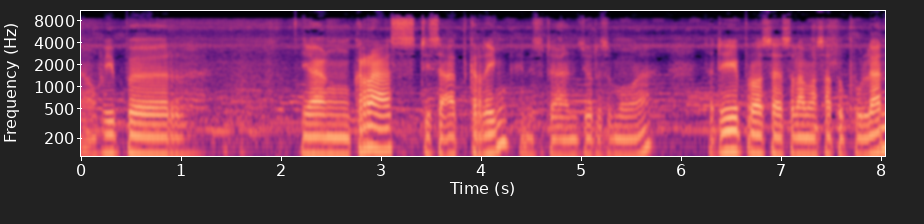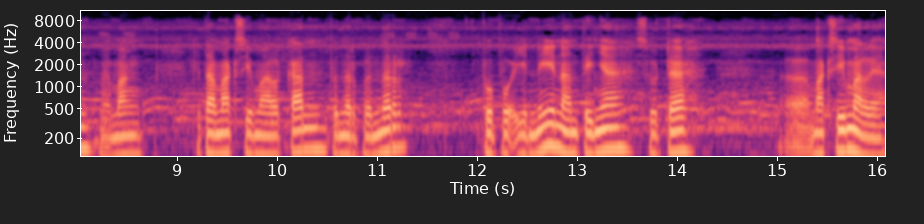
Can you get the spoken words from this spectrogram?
Yang fiber yang keras di saat kering ini sudah hancur semua jadi proses selama satu bulan memang kita maksimalkan benar-benar pupuk ini nantinya sudah e, maksimal ya.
